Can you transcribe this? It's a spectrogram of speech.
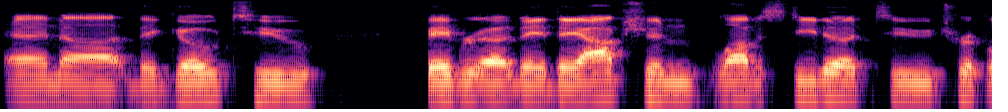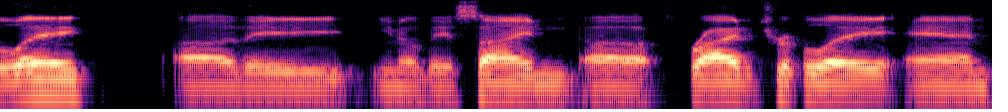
and uh, they go to they they option Lavastida to AAA. they you know they assign Fry to AAA and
